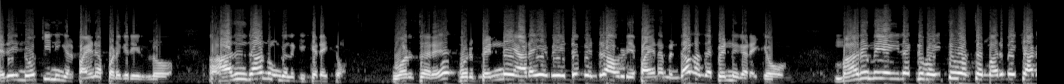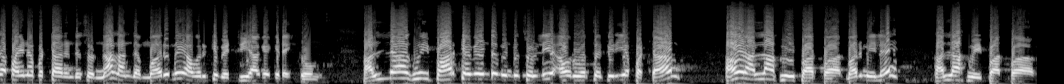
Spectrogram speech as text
எதை நோக்கி நீங்கள் பயணப்படுகிறீர்களோ அதுதான் உங்களுக்கு கிடைக்கும். ஒருத்தர் ஒரு பெண்ணை அடைய வேண்டும் என்று அவருடைய பயணம் என்றால் அந்த பெண்ணு கிடைக்கும். மறுமையை இலக்கு வைத்து ஒருத்தர் மறுமைக்காக பயணப்பட்டார் என்று சொன்னால் அந்த மறுமை அவருக்கு வெற்றியாக கிடைக்கும். அல்லாஹுவை பார்க்க வேண்டும் என்று சொல்லி அவர் ஒருத்தர் பிரியப்பட்டால் அவர் அல்லாஹுவை பார்ப்பார். மறுமையிலே அல்லாஹுவை பார்ப்பார்.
